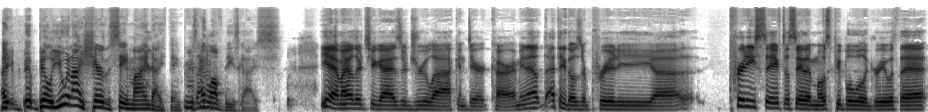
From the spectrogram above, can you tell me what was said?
I, Bill, you and I share the same mind, I think, because mm-hmm. I love these guys. Yeah, my other two guys are Drew Lock and Derek Carr. I mean, I, I think those are pretty, uh, pretty safe to say that most people will agree with that.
